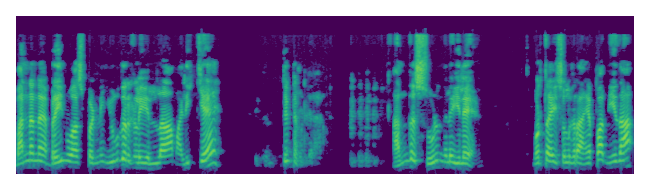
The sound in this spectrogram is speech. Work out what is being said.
மன்னனை பிரெயின் வாஷ் பண்ணி யூதர்களை எல்லாம் அழிக்க திட்டமிடுகிறார். அந்த சூழ்நிலையிலே முர்த்தாய் சொல்கிறான் எப்பா நீதான்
